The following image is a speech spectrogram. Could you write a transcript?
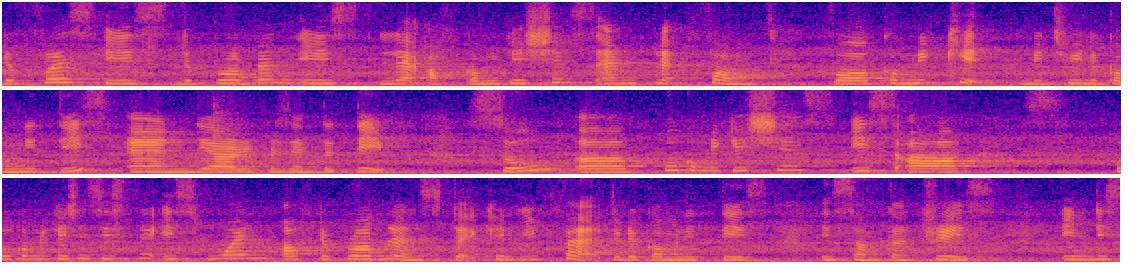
the first is the problem is lack of communications and platform for communicate between the communities and their representative. So, uh, poor communications is a uh, poor communication system is one of the problems that can affect to the communities in some countries. In this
